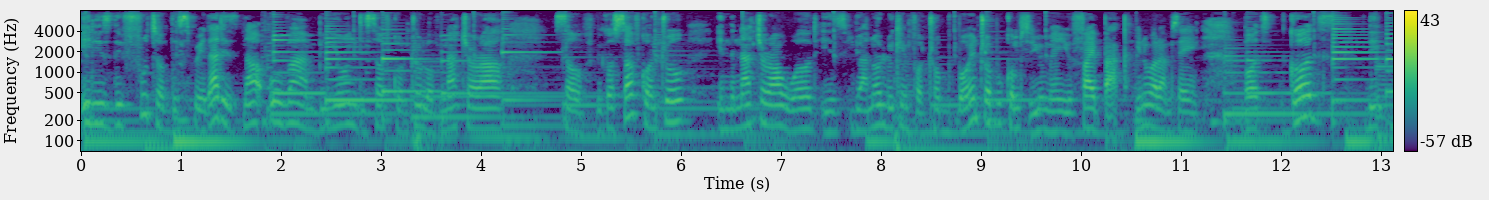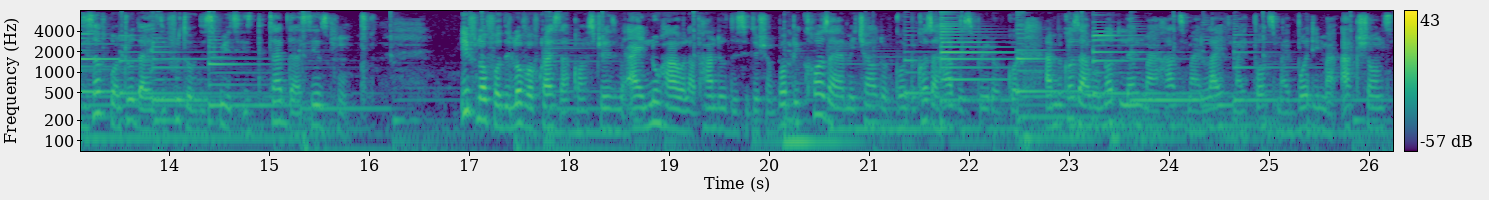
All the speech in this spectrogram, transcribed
it is the fruit of the Spirit that is now over and beyond the self control of natural self. Because self control in the natural world is you are not looking for trouble but when trouble comes to you man you fight back. You know what i'm saying? But god's the, the self control that is the fruit of the spirit is the type that says hmm, if not for the love of Christ that constrains me, I know how I will have handled the situation. But because I am a child of God, because I have the Spirit of God, and because I will not lend my heart, my life, my thoughts, my body, my actions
